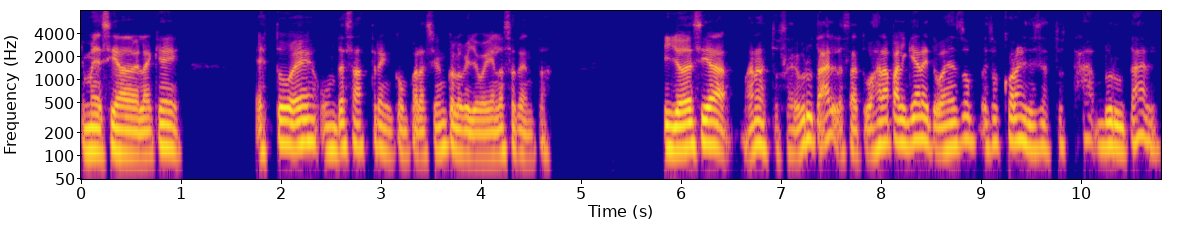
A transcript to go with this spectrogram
y me decía, de verdad que esto es un desastre en comparación con lo que yo veía en los 70. Y yo decía, bueno, esto se ve brutal. O sea, tú vas a la palguera y tú ves esos, esos corales y dices, esto está brutal.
